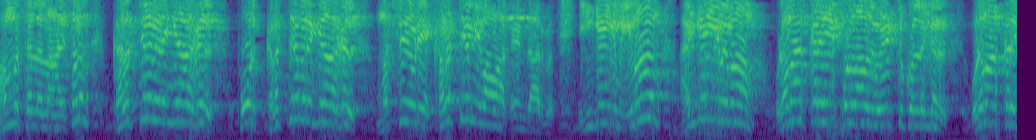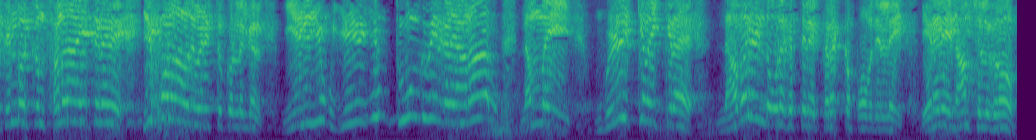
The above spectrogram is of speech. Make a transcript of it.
முகமது ஸல்லல்லாஹு அலைஹி களத்திலும் இறங்கினார்கள். போர் களத்திலும் இறங்கினார்கள். மஸ்ஜிதுடைய களத்திலும் இமாமாக இருந்தார்கள். இங்கேயும் இமாம் அங்கேயும் இமாம். உலமாக்களை இப்பொழுதாவது வெடித்துக் கொள்ளுங்கள். உலமாக்களை பின்பற்றும் சமுதாயத்தினரே இப்பொழுதாவது வெடித்துக் கொள்ளுங்கள். இனியும் இனியும் தூங்குவீர்களானால் நம்மை விழிக்க வைக்கிற நபர் இந்த உலகத்திலே பிறக்கப் போவதில்லை. எனவே நாம் சொல்லுகிறோம்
